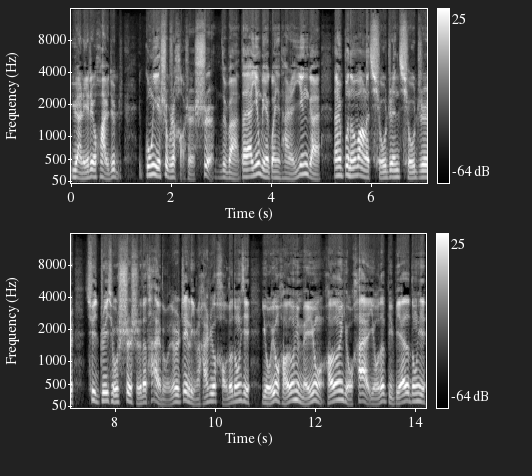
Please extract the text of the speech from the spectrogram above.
远离这个话语，就公益是不是好事？是对吧？大家应不应该关心他人？应该，但是不能忘了求真、求知，去追求事实的态度。就是这里面还是有好多东西有用，好多东西没用，好多东西有害，有的比别的东西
